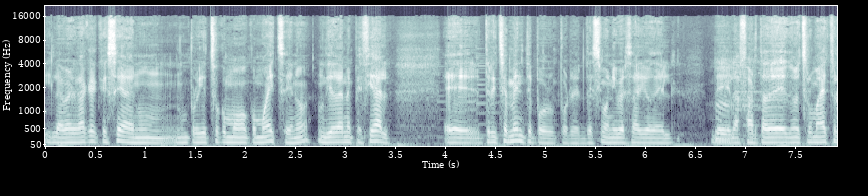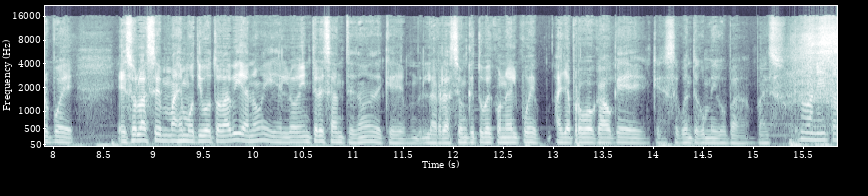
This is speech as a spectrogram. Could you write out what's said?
y la verdad que que sea en un, un proyecto como, como este, ¿no? Un día tan especial, eh, tristemente por, por el décimo aniversario del- de Mm. la falta de nuestro maestro, pues eso lo hace más emotivo todavía, ¿no? Y es lo interesante, ¿no? De que la relación que tuve con él, pues haya provocado que, que se cuente conmigo para eso. Qué bonito.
